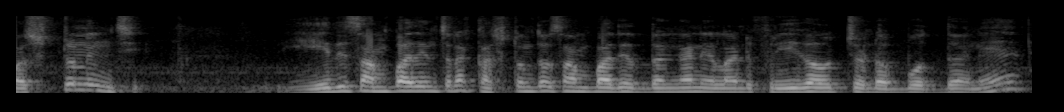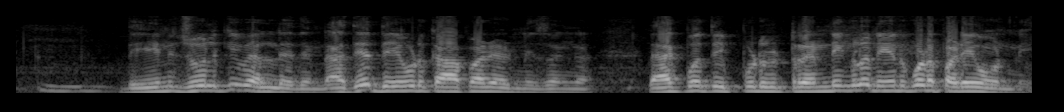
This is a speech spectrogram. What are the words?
ఫస్ట్ నుంచి. ఏది సంపాదించినా కష్టంతో సంపాదిద్దాం కానీ ఇలాంటి ఫ్రీగా వచ్చే డబ్బు వద్దు అని దేని జోలికి వెళ్ళలేదండి. అదే దేవుడు కాపాడాడు నిజంగా. లేకపోతే ఇప్పుడు ట్రెండింగ్లో నేను కూడా పడేవాడిని.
